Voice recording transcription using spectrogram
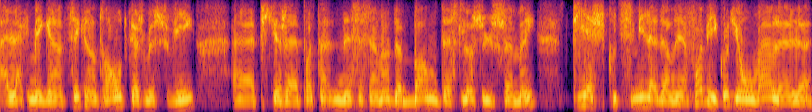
à Lac Mégantic, entre autres, que je me souviens, euh, puis que j'avais pas nécessairement de borne Tesla sur le chemin. Puis à Chicoutimi la dernière fois, puis écoute, ils ont ouvert le,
